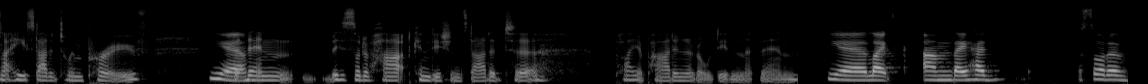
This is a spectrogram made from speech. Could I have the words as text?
like he started to improve. yeah. But then this sort of heart condition started to play a part in it all, didn't it? Then Yeah, like um, they had sort of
